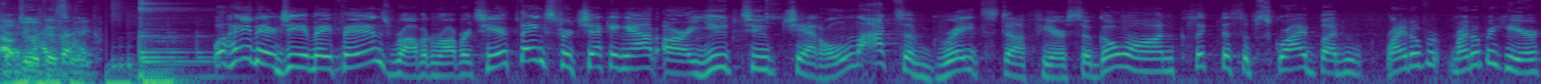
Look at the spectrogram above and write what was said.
I'll do it this friend. week. Well, hey there, GMA fans. Robin Roberts here. Thanks for checking out our YouTube channel. Lots of great stuff here. So go on, click the subscribe button right over right over here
